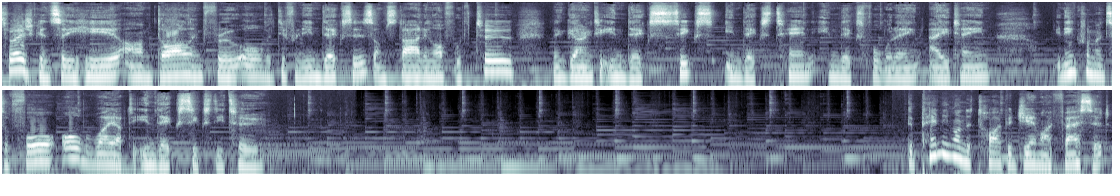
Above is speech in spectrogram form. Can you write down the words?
So as you can see here I'm dialing through all the different indexes. I'm starting off with 2, then going to index 6, index 10, index 14, 18, in increments of 4 all the way up to index 62. Depending on the type of gem I facet,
